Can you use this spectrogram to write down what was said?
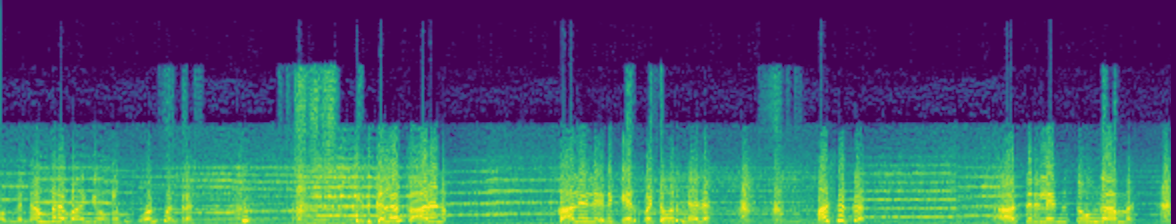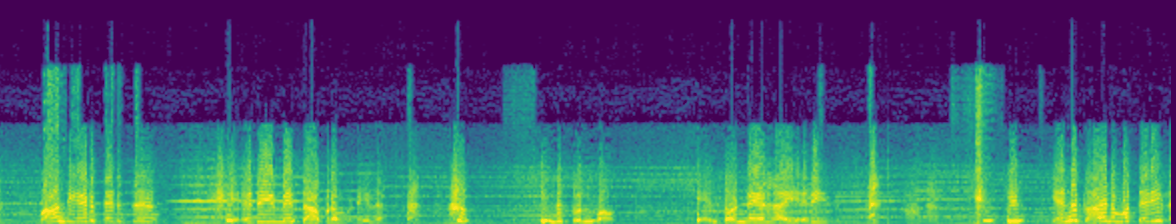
உங்க நம்பரை வாங்கி உங்களுக்கு போன் பண்றேன். இதுக்கெல்லாம் காரணம். காலையில எனக்கு ஏற்பட்ட ஒரு நிலை. மசக்க ராத்திரில இருந்து தூங்காம வாந்தி எடுத்து எடுத்து எதையுமே சாப்பிட முடியல. இந்த துன்பம் என் தொண்டையெல்லாம் எரியுது. என்ன காரணமோ தெரியல.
